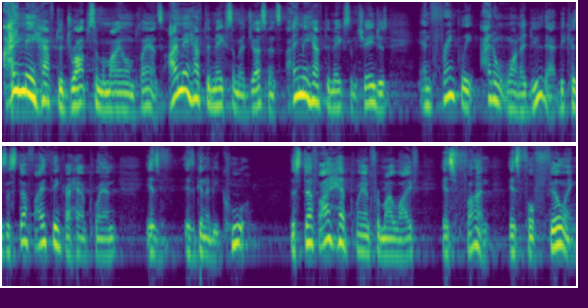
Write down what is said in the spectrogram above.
I may have to drop some of my own plans. I may have to make some adjustments. I may have to make some changes. And frankly, I don't want to do that because the stuff I think I have planned is, is going to be cool. The stuff I have planned for my life is fun, is fulfilling.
